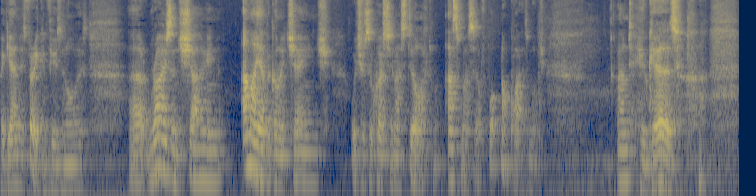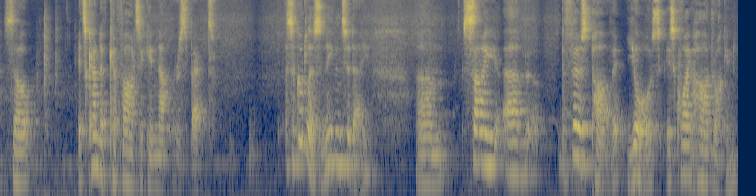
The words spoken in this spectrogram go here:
Again, it's very confusing all this. Uh, rise and shine. Am I ever going to change? Which was a question I still ask myself, but not quite as much. And who cares? so it's kind of cathartic in that respect it's a good listen even today. Um, uh, the first part of it, yours, is quite hard rocking,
